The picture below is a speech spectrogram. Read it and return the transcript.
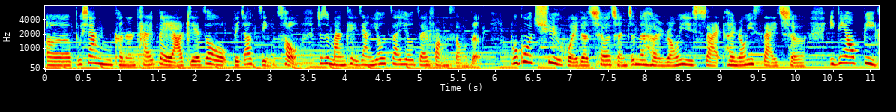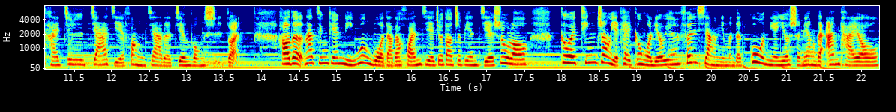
呃，不像可能台北啊，节奏比较紧凑，就是蛮可以这样悠哉悠哉放松的。不过去回的车程真的很容易塞，很容易塞车，一定要避开就是佳节放假的尖峰时段。好的，那今天你问我答的环节就到这边结束喽。各位听听众也可以跟我留言分享你们的过年有什么样的安排哦。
